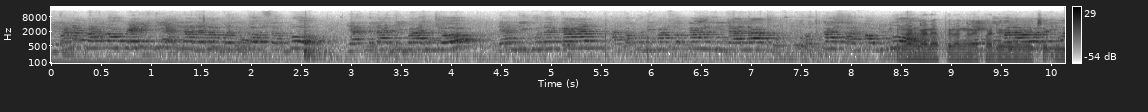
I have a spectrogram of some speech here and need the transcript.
Di mana plasma perit ini adalah dalam bentuk serbuk yang telah dibancuk dan digunakan ataupun dimasukkan di dalam bekas atau mur. Penerangan, eh, penerangan daripada Cikgu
